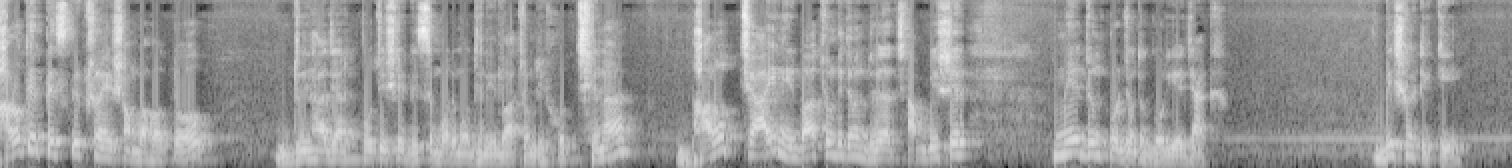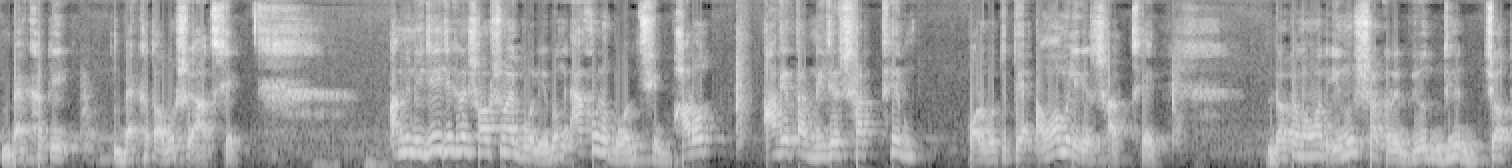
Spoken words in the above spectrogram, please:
ভারতের প্রেসক্রিপশনে সম্ভবত দুই হাজার পঁচিশের ডিসেম্বরের মধ্যে নির্বাচনটি হচ্ছে না। ভারত চাই নির্বাচনটি যেন দুই হাজার ছাব্বিশের মে, জুন পর্যন্ত গড়িয়ে যাক। বিষয়টি কি? ব্যাখ্যাটি, ব্যাখ্যা তো অবশ্যই আছে। আমি নিজেই যেখানে সবসময় বলি এবং এখনও বলছি, ভারত আগে তার নিজের স্বার্থে পরবর্তীতে আওয়ামী লীগের স্বার্থে ডক্টর মোহাম্মদ ইউনুস সরকারের বিরুদ্ধে যত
